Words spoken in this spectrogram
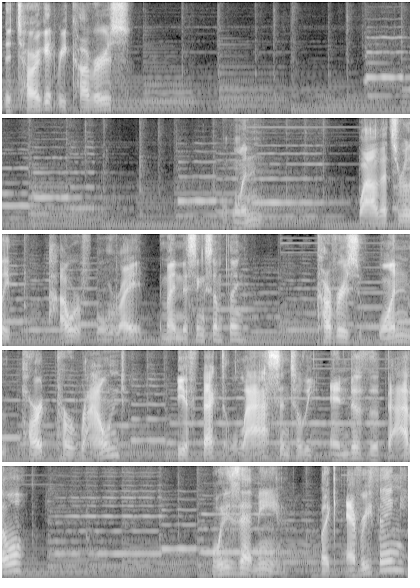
The target recovers one... Wow, that's really powerful, right? Am I missing something? Covers one part per round? The effect lasts until the end of the battle? What does that mean? Like everything?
